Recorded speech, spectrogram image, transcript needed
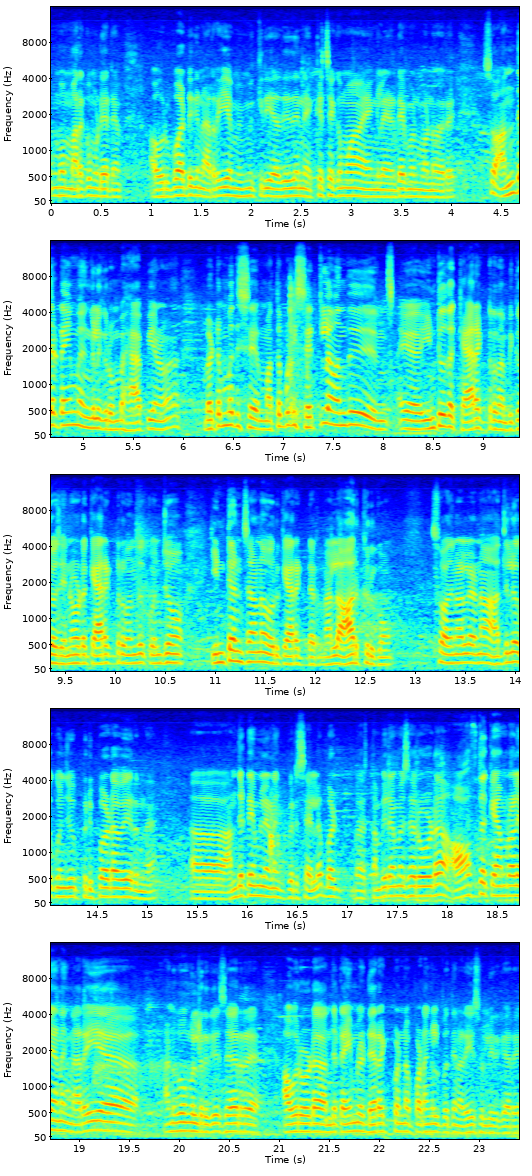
ரொம்ப மறக்க முடியாத டைம் அவர் பாட்டுக்கு நிறைய மிமிக்ரி அது இதுன்னு எக்கச்சக்கமாக எங்களை என்டர்டைன்மெண்ட் பண்ணுவார். ஸோ அந்த டைம் எங்களுக்கு ரொம்ப ஹாப்பியான பட் மற்ற செ மற்றபடி செட்டில் வந்து இன்டு த கேரக்டர் தான். பிகாஸ் என்னோட கேரக்டர் வந்து கொஞ்சம் இன்டென்ஸான ஒரு கேரக்டர் நல்ல ஆர்க் இருக்கும். ஸோ அதனால் நான் அதில் கொஞ்சம் ப்ரிப்பேர்டாகவே இருந்தேன். அந்த டைமில் எனக்கு பெருசாக இல்லை பட் தம்பி சாரோட ஆஃப் த கேமராவில் எனக்கு நிறைய அனுபவங்கள் இருக்குது சார் அவரோட அந்த டைமில் டைரக்ட் பண்ண படங்கள் பற்றி நிறைய சொல்லியிருக்காரு.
